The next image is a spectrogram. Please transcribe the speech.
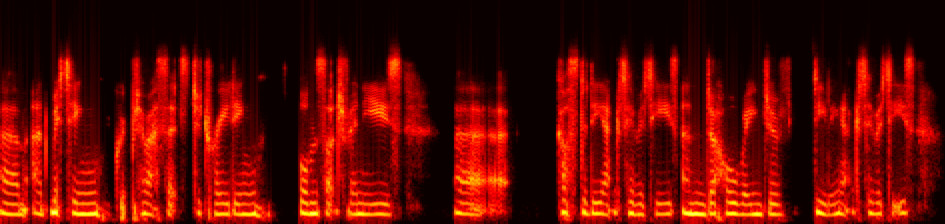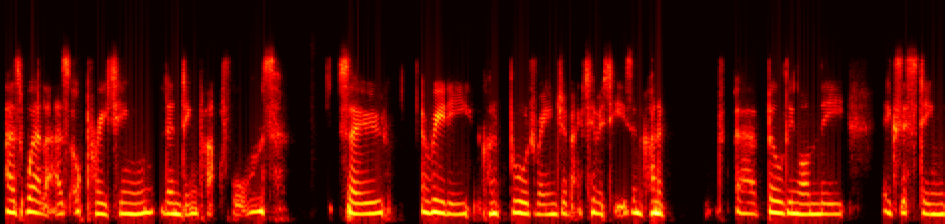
um, admitting crypto assets to trading on such venues, uh, custody activities, and a whole range of dealing activities, as well as operating lending platforms. So a really kind of broad range of activities and kind of uh, building on the existing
